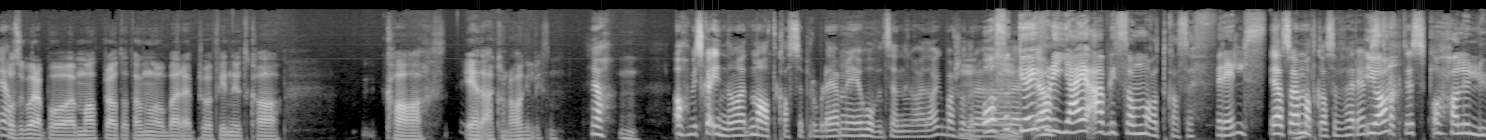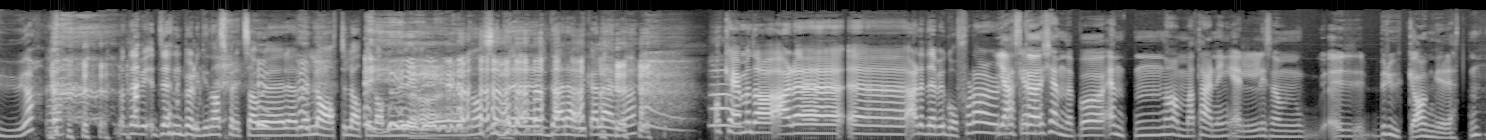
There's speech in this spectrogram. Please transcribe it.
Ja. Og så går jeg på matprat.no og bare prøver å finne ut hva Hva er det jeg kan lage, liksom. Ah, vi skal innom et matkasseproblem i hovedsendinga i dag. Bare så Mm. dere Å, så gøy, ja. fordi jeg er blitt sånn matkassefrelst. Ja, så er jeg matkassefrelst, Ja. faktisk. Å, halleluja. Men det, den bølgen har spredt seg over det late, late landet vi lever i nå, så det, der er vi ikke aleine. Ok, men da er det, uh, er det det vi går for, da? Ulrikke? Jeg skal kjenne på enten ha med meg terning eller liksom uh, bruke angreretten.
